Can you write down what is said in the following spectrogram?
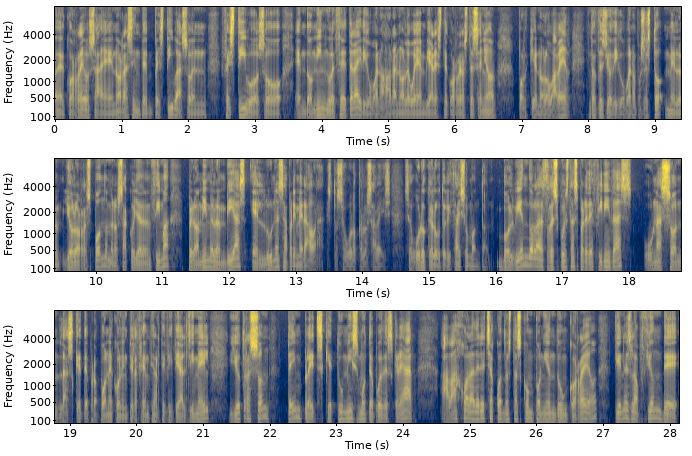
eh, correos en horas intempestivas o en festivos o en domingo, etcétera, y digo, bueno, ahora no le voy a enviar este correo a este señor porque no lo va a ver. Entonces yo digo, bueno, pues esto yo lo respondo, me lo saco ya de encima, pero a mí me lo envías el lunes a primera hora. Esto seguro que lo sabéis, seguro que lo utilizáis un montón. Volviendo a las respuestas predefinidas, unas son las que te propone con inteligencia artificial Gmail y otras son templates que tú mismo te puedes crear. Abajo a la derecha, cuando estás componiendo un correo, tienes la opción de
